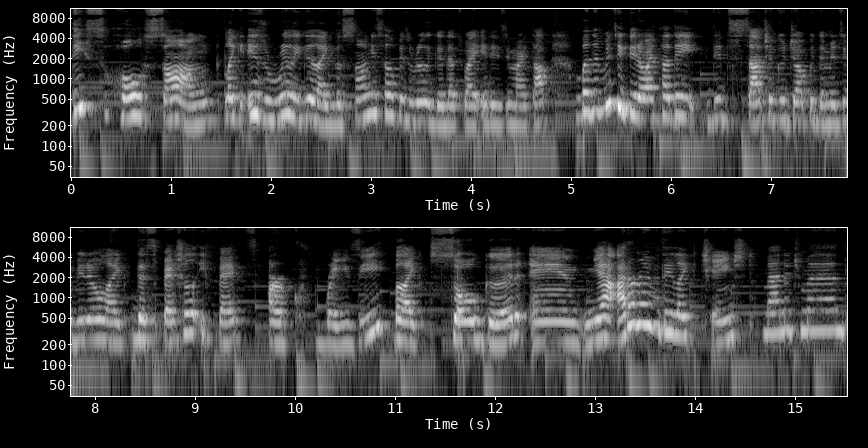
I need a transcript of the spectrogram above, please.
this whole song like is really good. Like the song itself is really good. That's why it is in my top. But the music video, I thought they did such a good job with the music video. Like the special effects are crazy, but like so good. And yeah, I don't know if they like changed management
